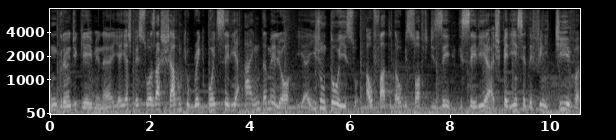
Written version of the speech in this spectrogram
um grande game, né? E aí as pessoas achavam que o Breakpoint seria ainda melhor. E aí juntou isso ao fato da Ubisoft dizer que seria a experiência definitiva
